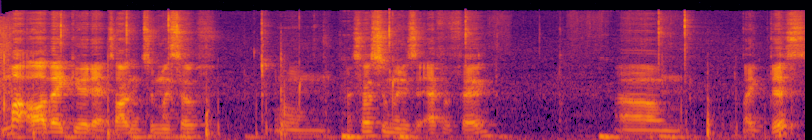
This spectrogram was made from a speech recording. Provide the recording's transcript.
I'm not all that good at talking to myself, um, especially when it's FFA, um, like this.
